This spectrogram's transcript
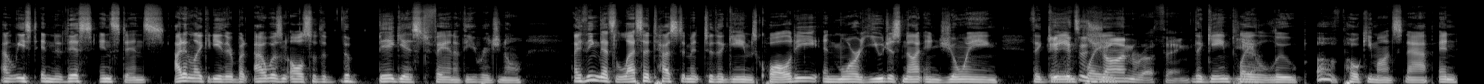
at least in this instance, I didn't like it either, but I wasn't also the, the biggest fan of the original. I think that's less a testament to the game's quality and more you just not enjoying the gameplay. it's a genre thing. the gameplay Yeah. loop of Pokemon Snap, and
